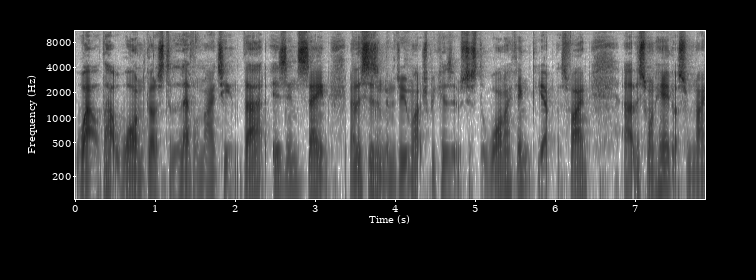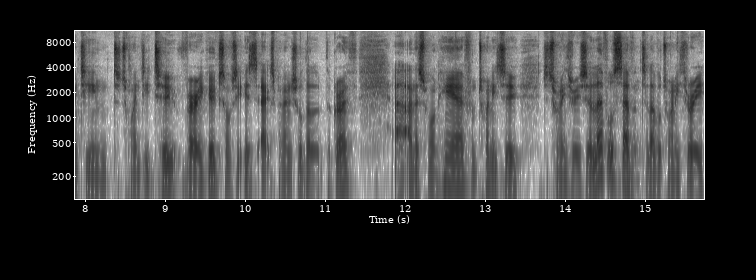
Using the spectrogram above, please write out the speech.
Wow, that one got us to level 19. That is insane. Now, this isn't going to do much because it was just the one, I think. Yep, that's fine. Uh, this one here got us from 19 to 22. Very good, because obviously it is exponential, the, the growth. Uh, and this one here from 22 to 23. So level 7 to level 23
